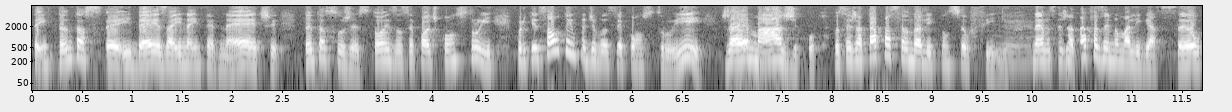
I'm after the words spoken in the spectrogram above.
Tem tantas é, ideias aí na internet, tantas sugestões, você pode construir. Porque só o tempo de você construir já é mágico. Você já está passando ali com seu filho, é. né? Você já está fazendo uma ligação,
